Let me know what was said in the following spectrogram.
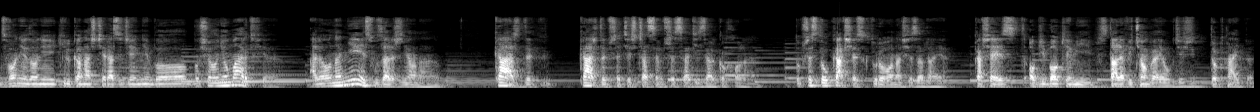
Dzwonię do niej kilkanaście razy dziennie, bo, bo się o nią martwię. Ale ona nie jest uzależniona. Każdy, każdy przecież czasem przesadzi z alkoholem. To przez tą Kasię, z którą ona się zadaje. Kasia jest obibokiem i stale wyciąga ją gdzieś do knajpy.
